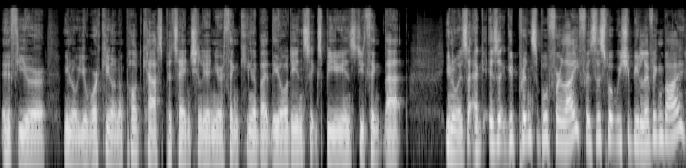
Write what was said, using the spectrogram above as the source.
if you're you know you're working on a podcast potentially and you're thinking about the audience experience do you think that you know is it a, is it a good principle for life? Is this what we should be living by?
